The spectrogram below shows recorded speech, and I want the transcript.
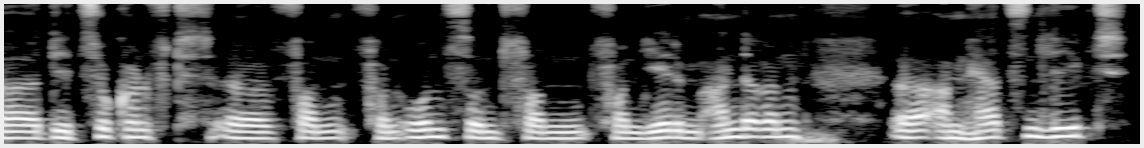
äh, die Zukunft äh, von, von uns und von, von jedem anderen äh, am Herzen liegt,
